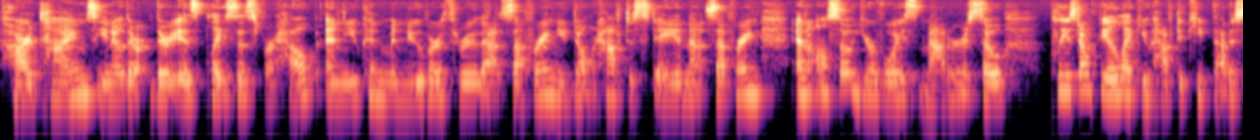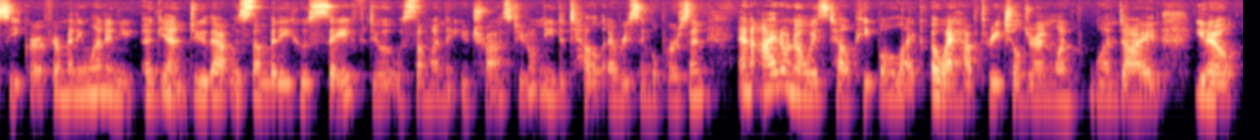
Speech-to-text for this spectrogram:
hard times, you know, there there is places for help and you can maneuver through that suffering. You don't have to stay in that suffering. And also your voice matters. So please don't feel like you have to keep that a secret from anyone. And you again do that with somebody who's safe. Do it with someone that you trust. You don't need to tell every single person. And i don't always tell people like oh i have three children. One one died. You know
